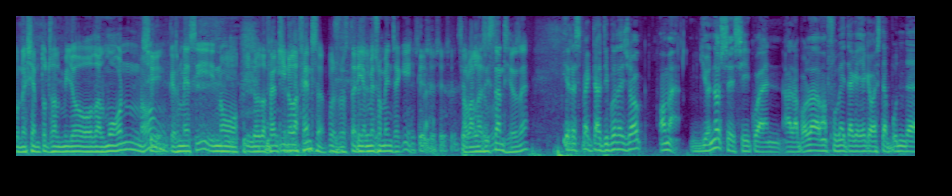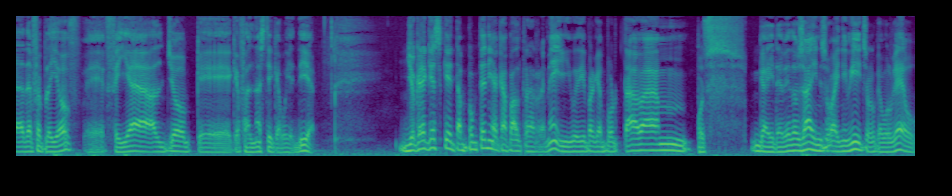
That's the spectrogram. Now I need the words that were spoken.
coneixem tots el millor del món, no? Sí. que és Messi i no, I, i no defensa. i no defensa. Pues estaríem Sí, sí, més sí. o menys aquí Sí, sí, sí, sí. salvant les distàncies, eh? I respecte al tipus de joc, home, jo no sé si quan a la bola de Mafumet aquella que va estar a punt de, de fer playoff eh, feia el joc que, que fa el Nàstic avui en dia. Jo crec que és que tampoc tenia cap altre remei, vull dir, perquè portàvem pues, gairebé dos anys o any i mig, o el que vulgueu,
